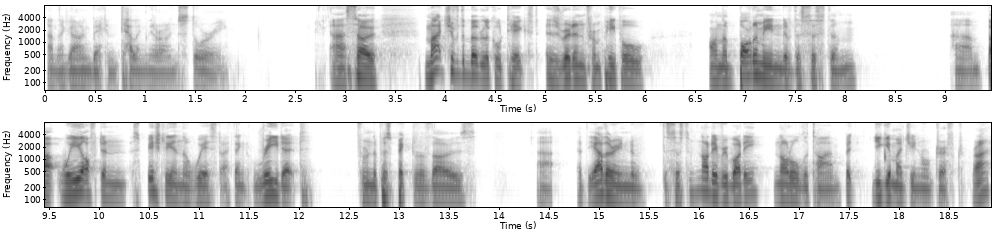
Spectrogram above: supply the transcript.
and they're going back and telling their own story. Uh, so much of the biblical text is written from people on the bottom end of the system, um, but we often, especially in the West, I think, read it from the perspective of those uh, at the other end of the system. Not everybody, not all the time, but you get my general drift, right?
